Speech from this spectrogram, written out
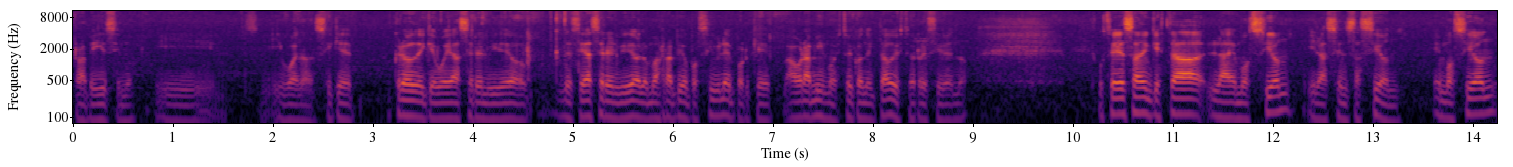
rapidísimo. Y, bueno, así que creo de que voy a hacer el video, deseé hacer el video lo más rápido posible porque ahora mismo estoy conectado y estoy recibiendo. Ustedes saben que está la emoción y la sensación. Emoción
